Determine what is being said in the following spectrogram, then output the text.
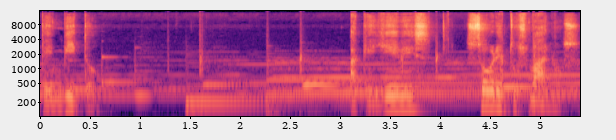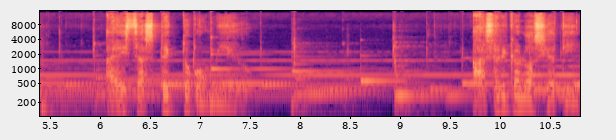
te invito a que lleves sobre tus manos a este aspecto con miedo. Acércalo hacia ti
